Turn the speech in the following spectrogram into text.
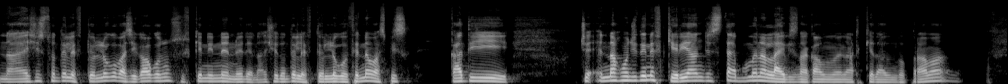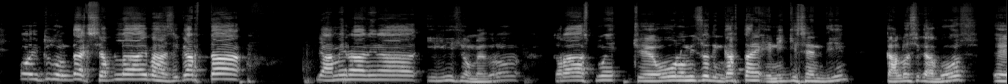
να έχεις τον τελευταίο λόγο. Βασικά ο κόσμος σου φτιάχνει ναι εννοείται να έχει τον τελευταίο λόγο. Θέλεις να μας πεις κάτι και να έχουμε και την ευκαιρία και στα επόμενα lives να κάνουμε αρκετά το πράγμα. Όχι, τούτο εντάξει, απλά είπα η κάρτα για μένα είναι ένα ηλίθιο μέτρο. Τώρα, ας πούμε, και εγώ νομίζω ότι την κάρτα ενίκησε την, καλός ή κακός, ε,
